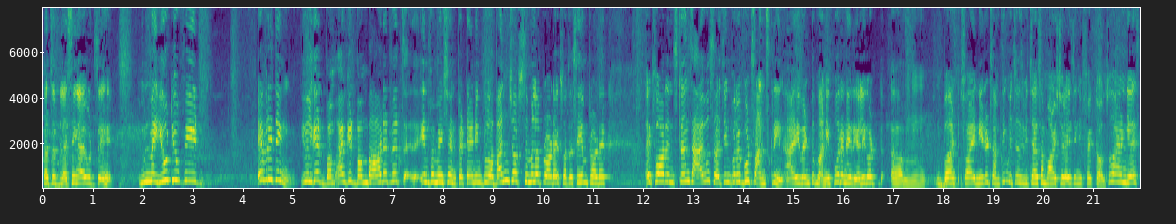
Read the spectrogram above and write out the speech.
that's a blessing, I would say. In my YouTube feed, everything you will get i get bombarded with uh, information pertaining to a bunch of similar products or the same product like for instance i was searching for a good sunscreen. I went to manipur and i really got um, burnt. So i needed something which is which has a moisturizing effect also. And yes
